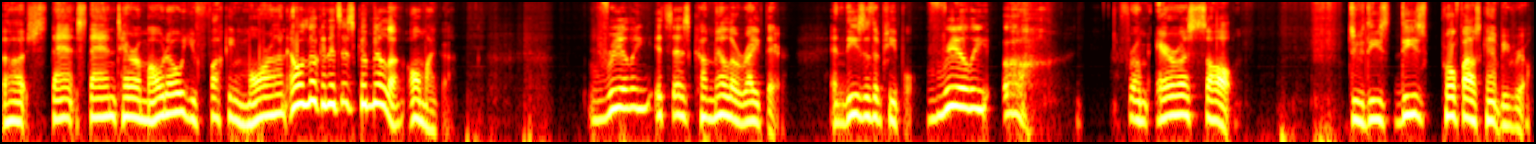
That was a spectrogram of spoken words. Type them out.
Uh, Stan, Stan Teramoto, you fucking moron. Oh, look, and it says Camilla. Oh my God. Really? It says Camilla right there. And these are the people. Really? Ugh. From Aerosol. Dude, these, these profiles can't be real.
